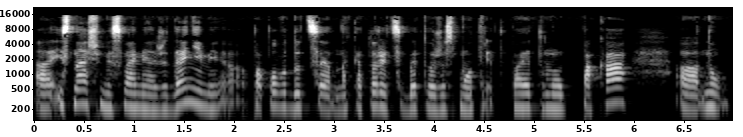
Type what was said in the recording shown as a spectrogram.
а, и с нашими с вами ожиданиями а, по поводу цен, на которые ЦБ тоже смотрит. Поэтому пока, а, ну,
